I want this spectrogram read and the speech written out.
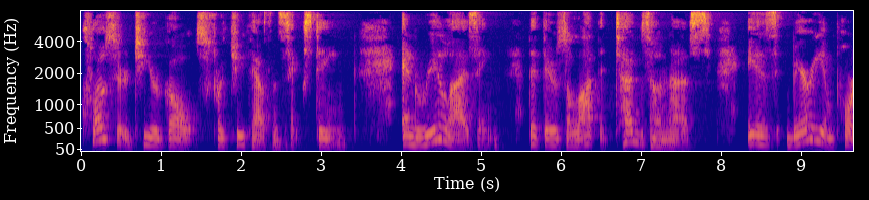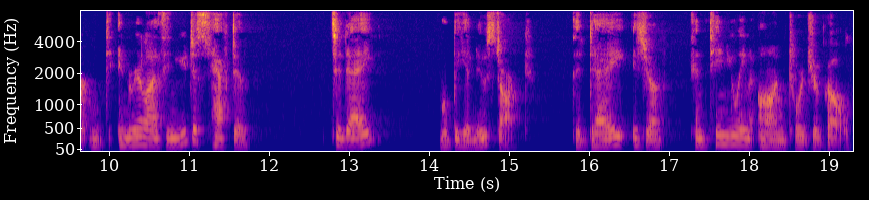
closer to your goals for 2016 and realizing that there's a lot that tugs on us is very important in realizing you just have to today will be a new start today is your continuing on towards your goal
